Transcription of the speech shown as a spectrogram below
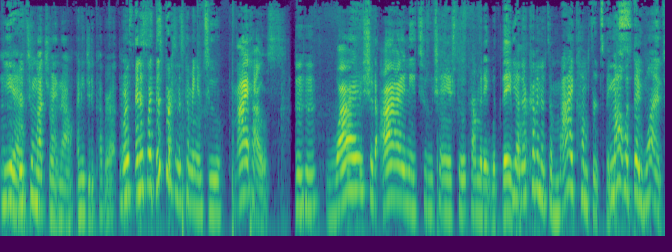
Yeah. You're too much right now. I need you to cover up." And it's like this person is coming into my house. Mm-hmm. Why should I need to change to accommodate what they Yeah, want? they're coming into my comfort space. Not what they want,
